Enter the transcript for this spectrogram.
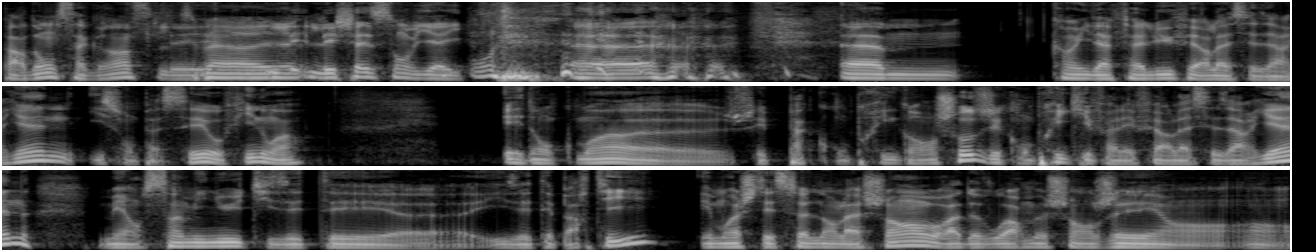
pardon, ça grince, les, pas- les, les chaises sont vieilles. Euh, euh, quand il a fallu faire la césarienne, ils sont passés au finnois. Et donc moi, euh, j'ai pas compris grand chose. J'ai compris qu'il fallait faire la césarienne, mais en cinq minutes, ils étaient, euh, ils étaient partis. Et moi, j'étais seul dans la chambre à devoir me changer en, en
